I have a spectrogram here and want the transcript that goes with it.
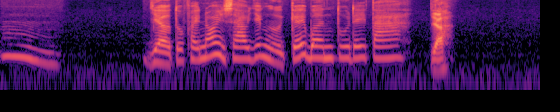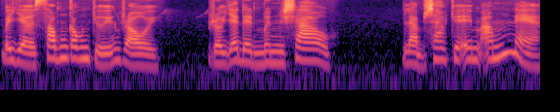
Hmm. Giờ tôi phải nói sao với người kế bên tôi đây ta? Dạ Bây giờ xong công chuyện rồi, rồi gia đình mình sao? Làm sao cho êm ấm nè,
